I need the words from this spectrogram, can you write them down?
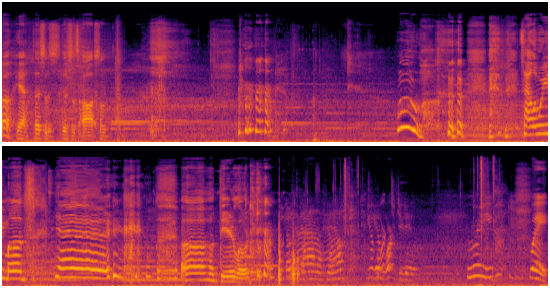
Oh yeah, this is this is awesome. Woo! it's Halloween month. Yay! oh dear lord. Who are you? Have work to do. Creep. Wait.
